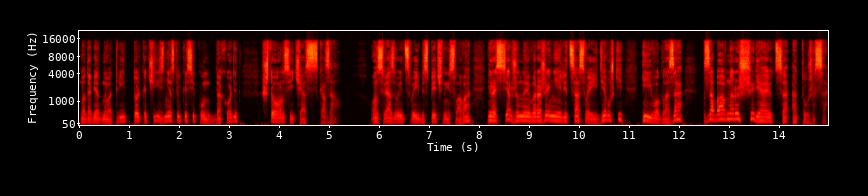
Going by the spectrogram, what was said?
Но до бедного Три только через несколько секунд доходит, что он сейчас сказал. Он связывает свои беспечные слова и рассерженное выражение лица своей девушки, и его глаза забавно расширяются от ужаса.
